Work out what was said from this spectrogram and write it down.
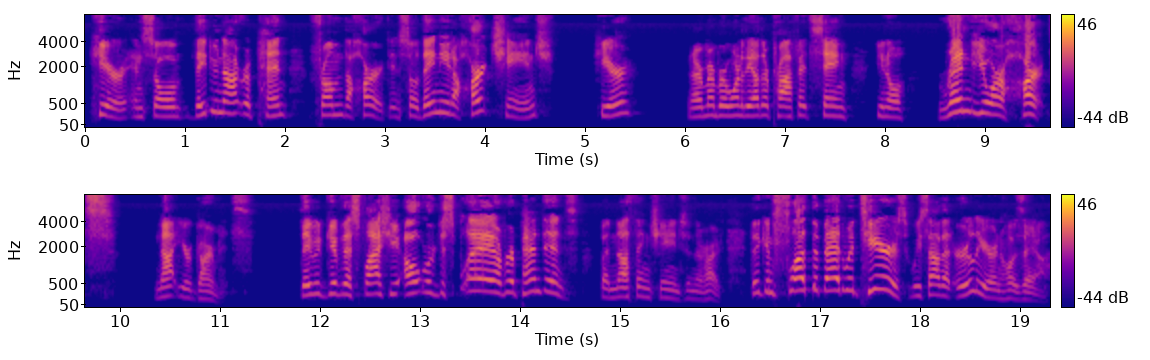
here. And so they do not repent from the heart. And so they need a heart change here. And I remember one of the other prophets saying, you know, rend your hearts, not your garments. They would give this flashy outward display of repentance, but nothing changed in their hearts. They can flood the bed with tears. We saw that earlier in Hosea,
